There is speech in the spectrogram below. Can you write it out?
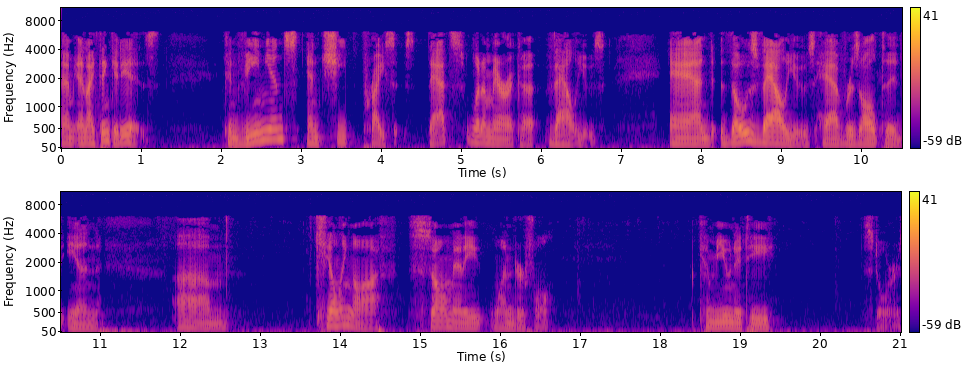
Um, and I think it is. Convenience and cheap prices. That's what America values. And those values have resulted in um, killing off so many wonderful community stores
